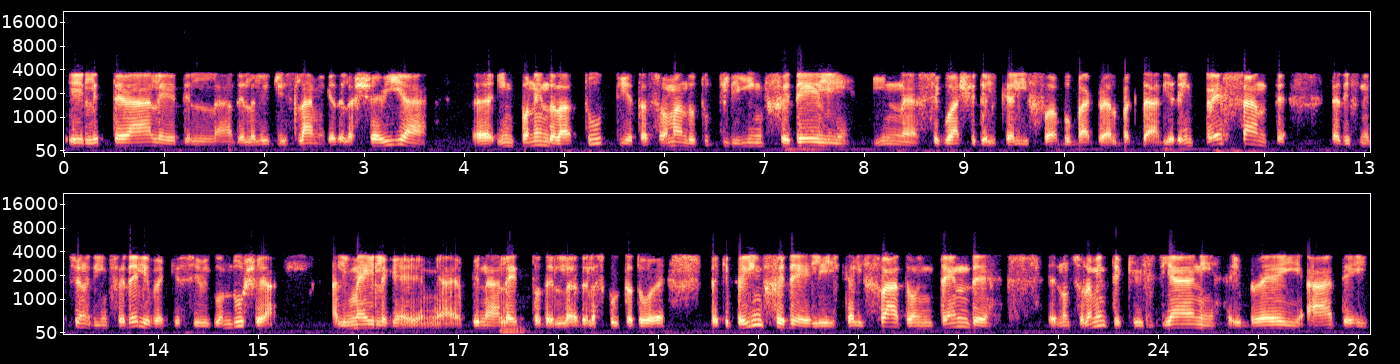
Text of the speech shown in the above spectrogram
e letterale della, della legge islamica della Sharia, eh, imponendola a tutti e trasformando tutti gli infedeli in seguaci del califfo Abu Bakr al-Baghdadi. Ed è interessante la definizione di infedeli perché si riconduce a all'email che mi ha appena letto del, dell'ascoltatore, perché per infedeli il califfato intende eh, non solamente cristiani, ebrei, atei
